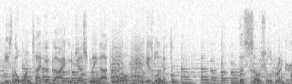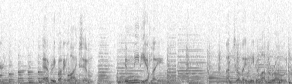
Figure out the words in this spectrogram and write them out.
He's the one type of guy who just may not know his limit. The social drinker. Everybody likes him. Immediately. Until they meet him on the road.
